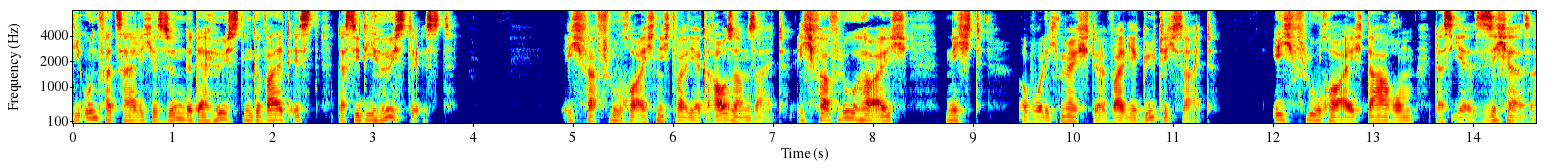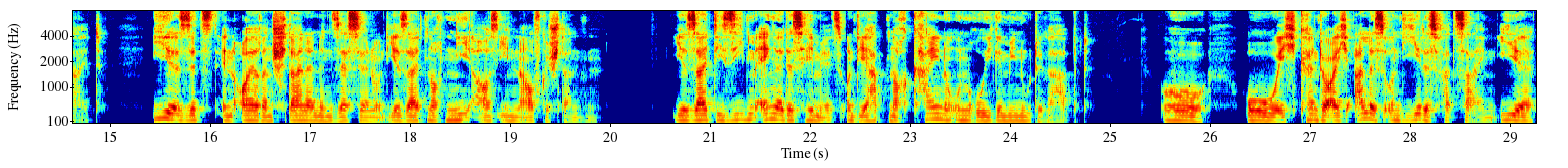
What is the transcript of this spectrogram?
Die unverzeihliche Sünde der höchsten Gewalt ist, dass sie die höchste ist. Ich verfluche euch nicht, weil ihr grausam seid. Ich verfluche euch nicht, obwohl ich möchte, weil ihr gütig seid. Ich fluche euch darum, dass ihr sicher seid. Ihr sitzt in euren steinernen Sesseln und ihr seid noch nie aus ihnen aufgestanden. Ihr seid die sieben Engel des Himmels und ihr habt noch keine unruhige Minute gehabt. Oh, oh, ich könnte euch alles und jedes verzeihen, ihr,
